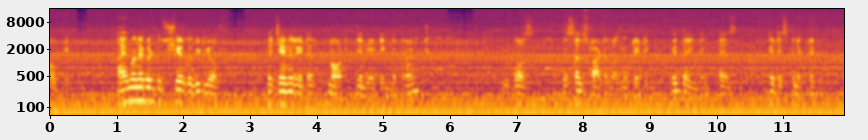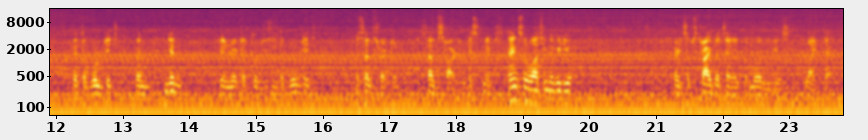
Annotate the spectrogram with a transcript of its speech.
Okay. I am unable to share the video of the generator not generating the current because the self starter was rotating with the engine as it is connected with the voltage when engine generator produces the voltage the self-starter self-starter disconnects thanks for watching the video and subscribe the channel for more videos like that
